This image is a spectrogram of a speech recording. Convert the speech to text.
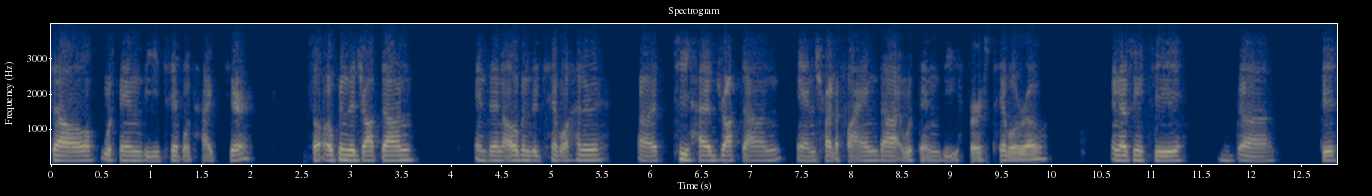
cell within the table tags here. So I'll open the dropdown and then I'll open the table header uh, T head dropdown and try to find that within the first table row. And as you can see, the, this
